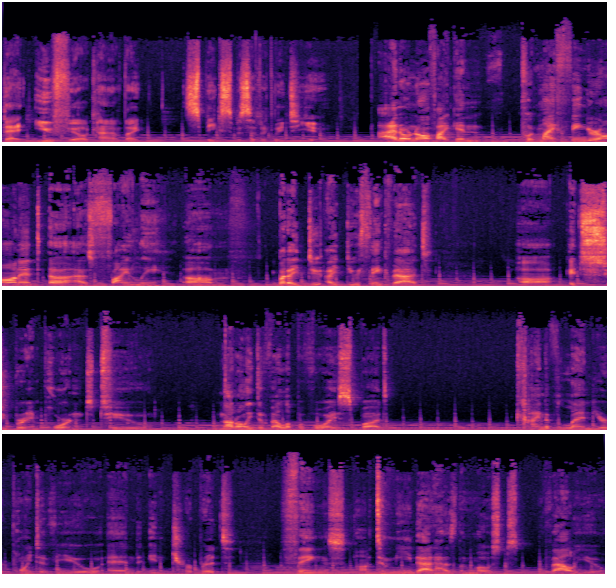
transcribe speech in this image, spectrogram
that you feel kind of like speaks specifically to you? I don't know if I can put my finger on it uh, as finely, um, but I do. I do think that uh, it's super important to not only develop a voice, but kind of lend your point of view and interpret things. Uh, to me, that has the most value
